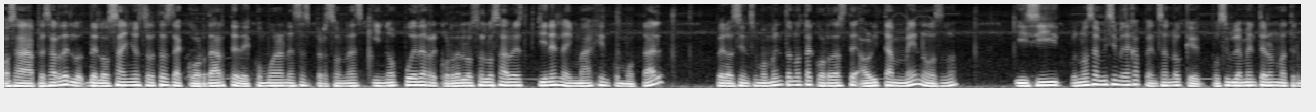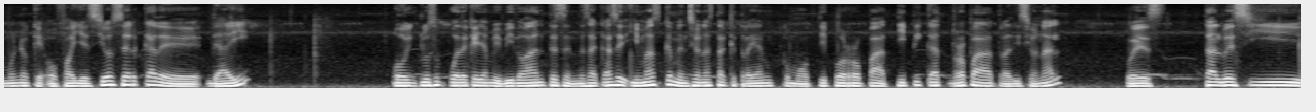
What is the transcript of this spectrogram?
o sea, a pesar de, lo, de, los años, tratas de acordarte de cómo eran esas personas y no puedes recordarlo, solo sabes, tienes la imagen como tal, pero si en su momento no te acordaste, ahorita menos, ¿no? Y sí, pues no sé, a mí sí me deja pensando que posiblemente era un matrimonio que o falleció cerca de, ahí, o incluso puede que hayan vivido antes en esa casa, y más que menciona hasta que traían como tipo ropa típica, ropa tradicional, pues tal vez sí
